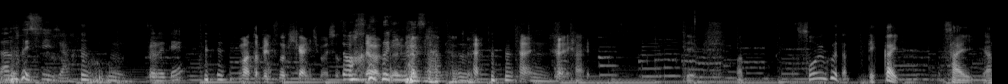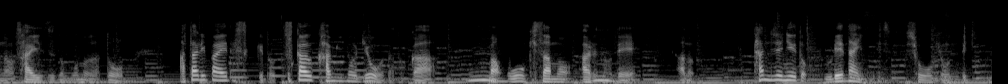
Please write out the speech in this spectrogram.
楽しいじゃん、うん、それで？また別の機会にしましょう。そうフリーメイソン、うん。はい。はい。うん。はいはいそういうふうなでっかいサイあのサイズのものだと、当たり前ですけど、使う紙の量だとか、うんまあ、大きさもあるので、あの単純に言うと売れないんですよ、商業的に。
